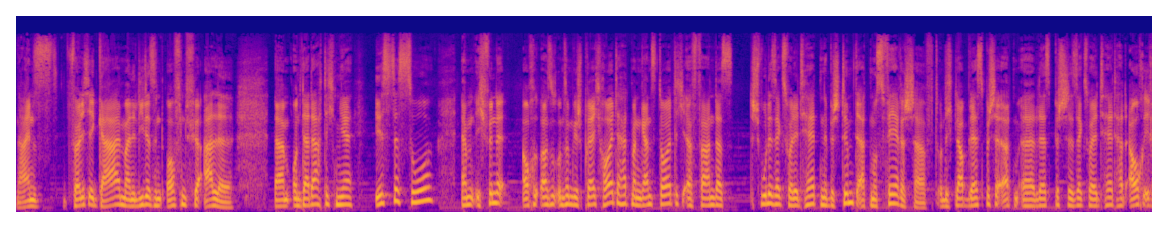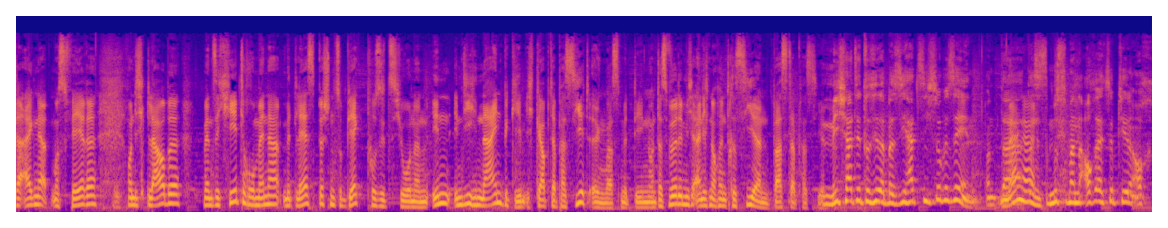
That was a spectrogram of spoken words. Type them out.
Nein, es ist völlig egal, meine Lieder sind offen für alle. Ähm, und da dachte ich mir, ist es so? Ähm, ich finde, auch aus unserem Gespräch heute hat man ganz deutlich erfahren, dass schwule Sexualität eine bestimmte Atmosphäre schafft. Und ich glaube, lesbische, äh, lesbische Sexualität hat auch ihre eigene Atmosphäre. Und ich glaube, wenn sich Heteromänner mit lesbischen Subjektpositionen in, in die hineinbegeben, ich glaube, da passiert irgendwas mit denen. Und das würde mich eigentlich noch interessieren, was da passiert. Mich hat interessiert, aber sie hat es nicht so gesehen. Und da, nein, nein. das muss man auch akzeptieren. Auch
